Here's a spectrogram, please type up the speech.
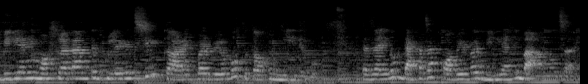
বিরিয়ানি মশলাটা আনতে ভুলে গেছি, তো আরেকবার বেরোবো, তো তখন নিয়ে নেব। তা যাই হোক, দেখা যাক কবে এবার বিরিয়ানি বানানো যায়।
